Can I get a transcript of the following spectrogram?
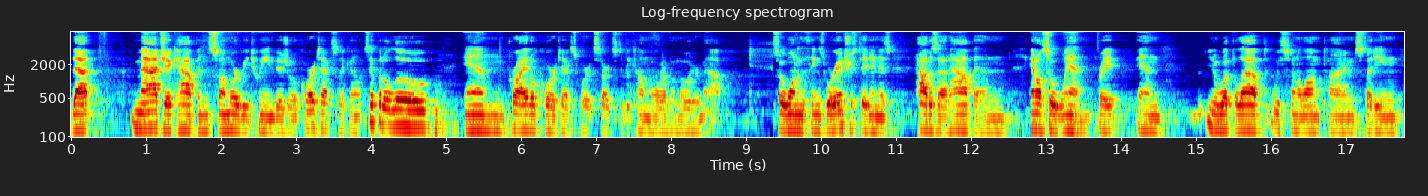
that magic happens somewhere between visual cortex, like an occipital lobe, and parietal cortex, where it starts to become more of a motor map. So one of the things we're interested in is how does that happen, and also when, right? And you know what the lab we spent a long time studying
